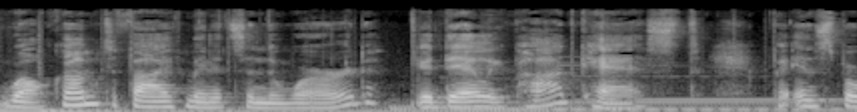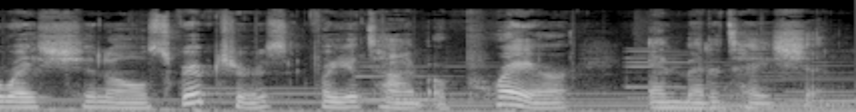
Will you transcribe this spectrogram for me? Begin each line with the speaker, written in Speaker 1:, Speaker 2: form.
Speaker 1: Welcome to Five Minutes in the Word, your daily podcast for inspirational scriptures for your time of prayer and meditation.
